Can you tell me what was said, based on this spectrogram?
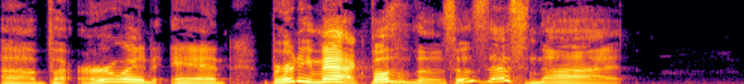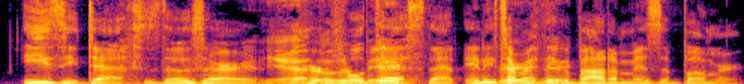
uh, but Irwin and Bernie Mac, both of those, those that's not easy deaths. Those are Yeah, those are hurtful deaths that anytime Very I think big. about them is a bummer.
